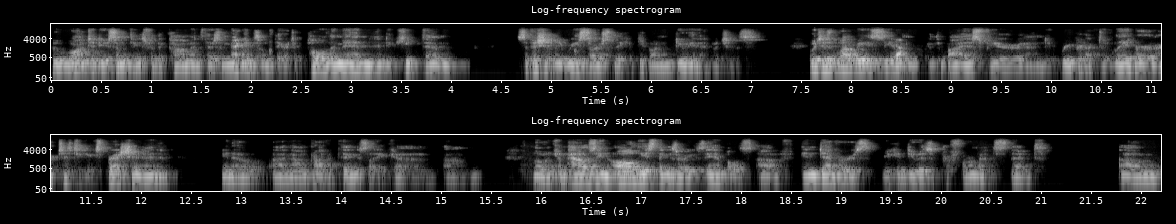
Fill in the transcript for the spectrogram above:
who want to do some things for the commons. There's a mechanism there to pull them in and to keep them sufficiently resourced so they can keep on doing it, which is which is what we see yeah. on the biosphere and reproductive labor and artistic expression and you know uh, nonprofit things like uh, um, low income housing. All these things are examples of endeavors you can do as a performance that um,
